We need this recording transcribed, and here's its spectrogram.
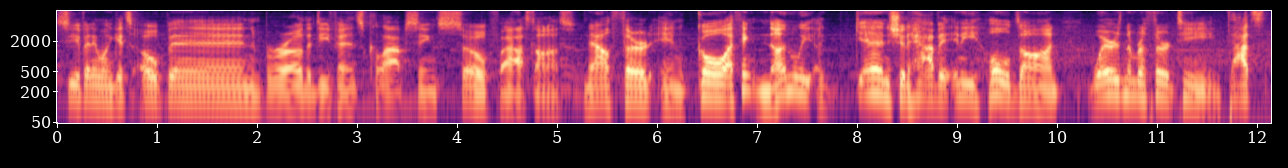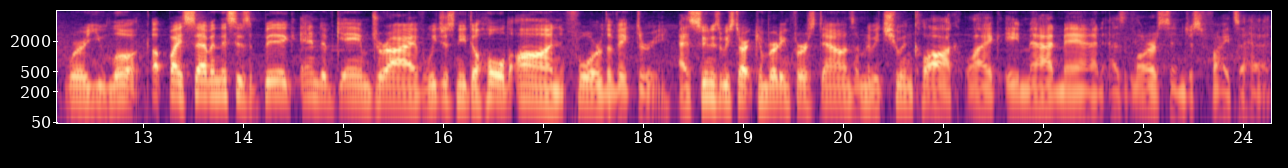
See if anyone gets open. Bro, the defense collapsing so fast on us. Now third in goal. I think Nunley again should have it, and he holds on. Where's number 13? That's where you look. Up by seven. This is a big end of game drive. We just need to hold on for the victory. As soon as we start converting first downs, I'm going to be chewing clock like a madman as Larson just fights ahead.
